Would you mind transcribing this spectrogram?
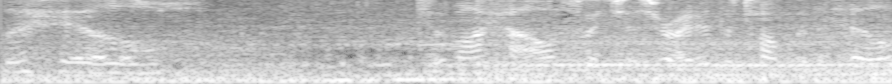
the hill to my house, which is right at the top of the hill.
